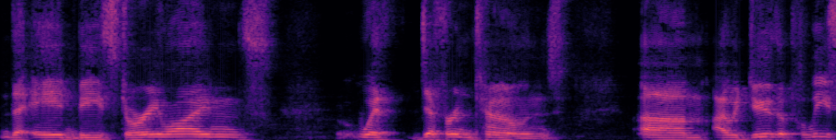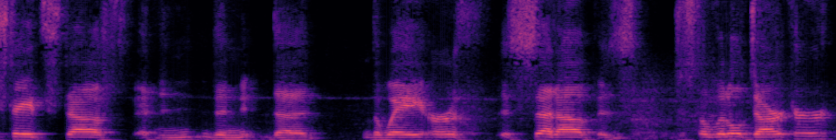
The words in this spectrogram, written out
the A and B storylines with different tones. Um, I would do the police state stuff, and the, the the the way Earth is set up is just a little darker.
